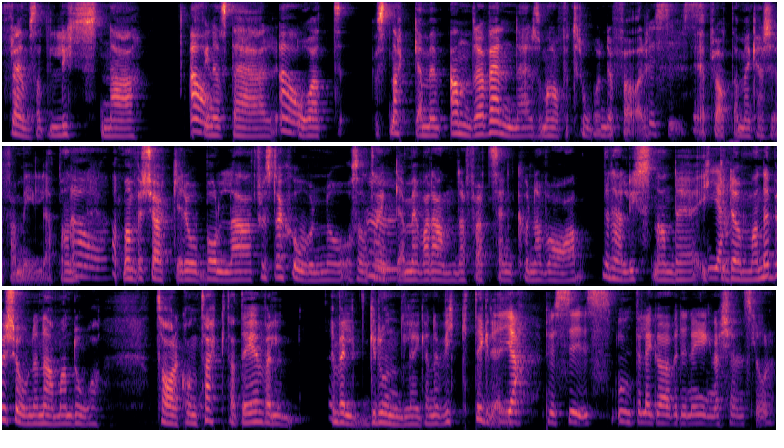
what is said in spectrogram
främst att lyssna, ja. finnas där ja. och att snacka med andra vänner som man har förtroende för. Precis. Eh, prata med kanske familj. Att man, ja. att man försöker att bolla frustration och, och sådana mm. tankar med varandra för att sen kunna vara den här lyssnande, icke-dömande personen när man då tar kontakt. Att det är en väldigt, en väldigt grundläggande viktig grej. Ja, precis. Inte lägga över dina egna känslor.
